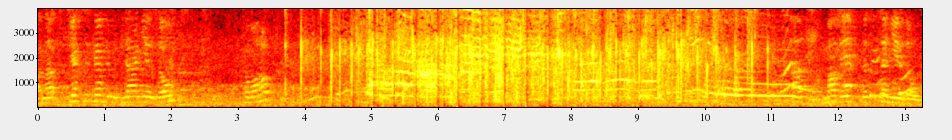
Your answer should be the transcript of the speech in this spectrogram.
And that's Jessica, who was 9 years old. Come on up. And Maddie, that's 10 years old.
